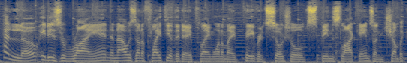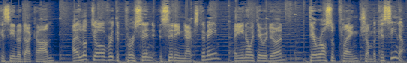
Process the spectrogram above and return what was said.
Hello, it is Ryan, and I was on a flight the other day playing one of my favorite social spin slot games on chumbacasino.com. I looked over the person sitting next to me, and you know what they were doing? They were also playing Chumba Casino.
